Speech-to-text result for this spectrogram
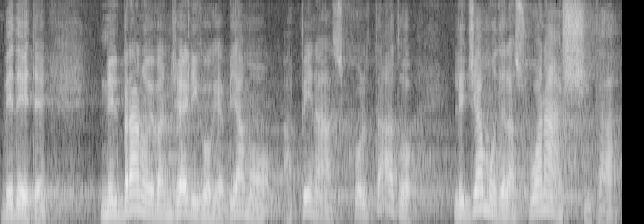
Vedete, nel brano evangelico che abbiamo appena ascoltato leggiamo della sua nascita,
